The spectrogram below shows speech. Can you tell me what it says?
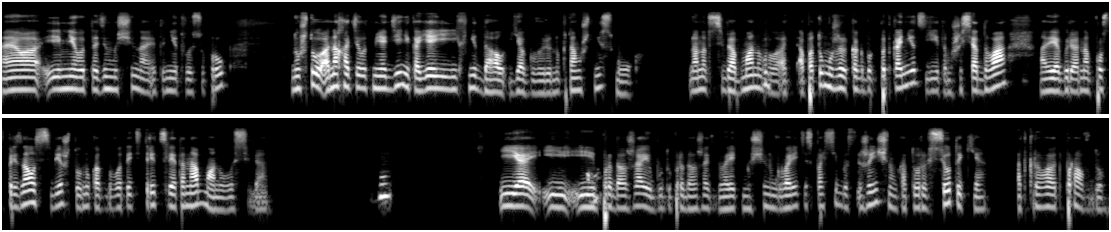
А, и мне вот один мужчина, это не твой супруг, ну что, она хотела от меня денег, а я ей их не дал. Я говорю, ну потому что не смог. Но она себя обманывала, а, а потом уже как бы под конец, ей там 62, а я говорю, она просто призналась себе, что ну как бы вот эти 30 лет она обманывала себя. И я и, и продолжаю, и буду продолжать говорить мужчинам, говорите спасибо женщинам, которые все-таки открывают правду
